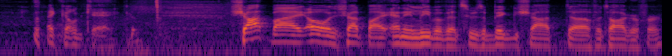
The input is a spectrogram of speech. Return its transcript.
like, okay. Shot by, oh, it was shot by Annie Leibovitz, who's a big shot uh, photographer,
